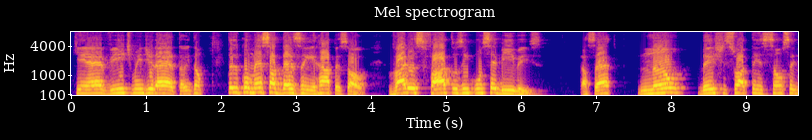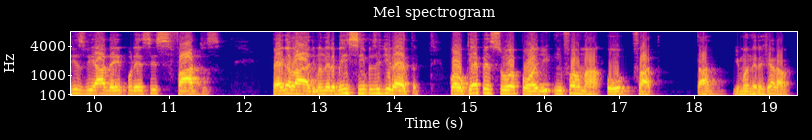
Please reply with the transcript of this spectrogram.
quem é vítima indireta. Ou então, então ele começa a desenhar, pessoal, vários fatos inconcebíveis, tá certo? Não deixe sua atenção ser desviada aí por esses fatos. Pega lá, de maneira bem simples e direta. Qualquer pessoa pode informar o fato, tá? De maneira geral.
